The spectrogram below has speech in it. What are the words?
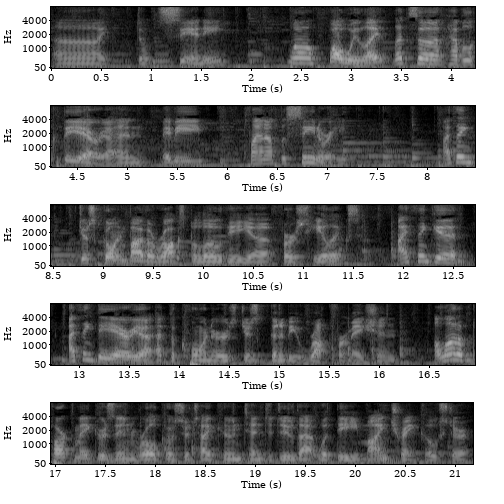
Uh, I don't see any. Well, while we wait, let's uh, have a look at the area and maybe plan out the scenery. I think just going by the rocks below the uh, first helix, I think uh, I think the area at the corner is just going to be rock formation. A lot of park makers in Roller Coaster Tycoon tend to do that with the Mine Train coaster,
